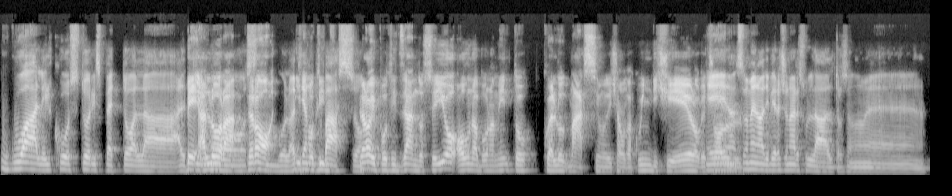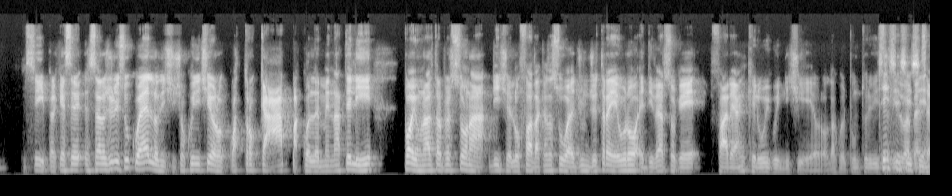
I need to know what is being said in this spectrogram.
uguale il costo rispetto alla, al Beh, allora, però, singolo, al piano più ipotizz- basso. però ipotizzando, se io ho un abbonamento, quello massimo, diciamo, da 15 euro, che Eh, c'ho no, il- secondo me no, devi ragionare sull'altro, secondo me... Sì, perché se, se ragioni su quello, dici, ho 15 euro, 4K, quelle menate lì, poi un'altra persona dice lo fa da casa sua e aggiunge 3 euro, è diverso che fare anche lui 15 euro da quel punto di vista. Sì, sì, sì, sì.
